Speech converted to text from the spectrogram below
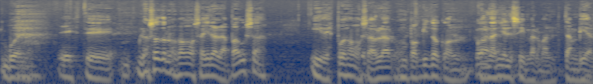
Bueno, este, nosotros nos vamos a ir a la pausa y después vamos a hablar un poquito con, con Daniel Zimmerman también.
